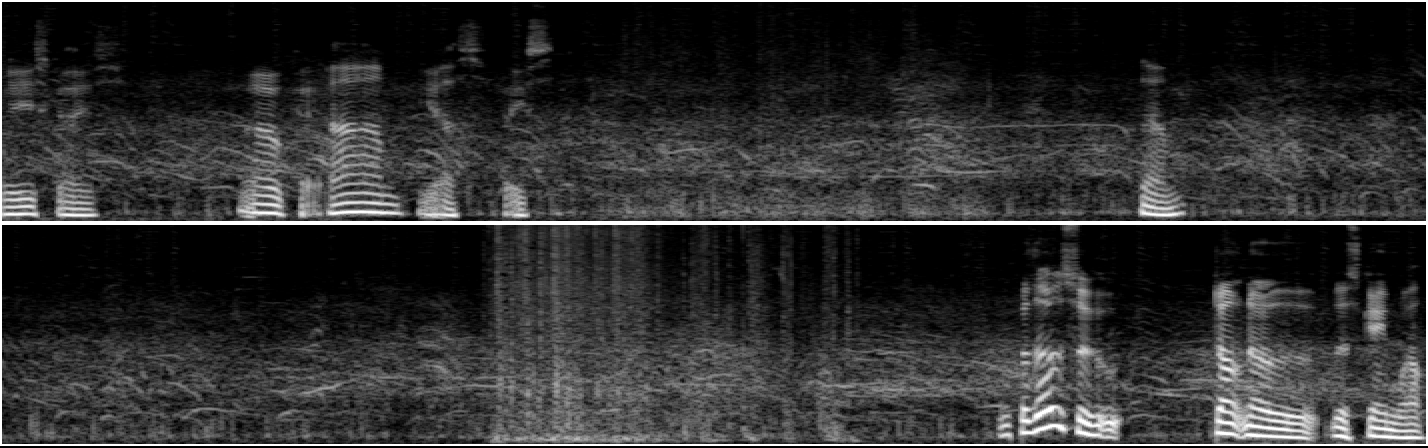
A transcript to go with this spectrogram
These guys Okay, um, yes, face. Them. For those who don't know this game well,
